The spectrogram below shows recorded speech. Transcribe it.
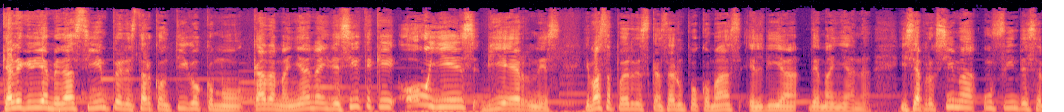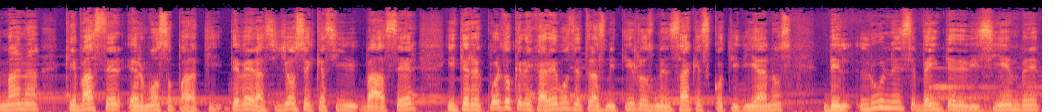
Qué alegría me da siempre estar contigo como cada mañana y decirte que hoy es viernes y vas a poder descansar un poco más el día de mañana. Y se aproxima un fin de semana que va a ser hermoso para ti. De veras, yo sé que así va a ser y te recuerdo que dejaremos de transmitir los mensajes cotidianos del lunes 20 de diciembre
